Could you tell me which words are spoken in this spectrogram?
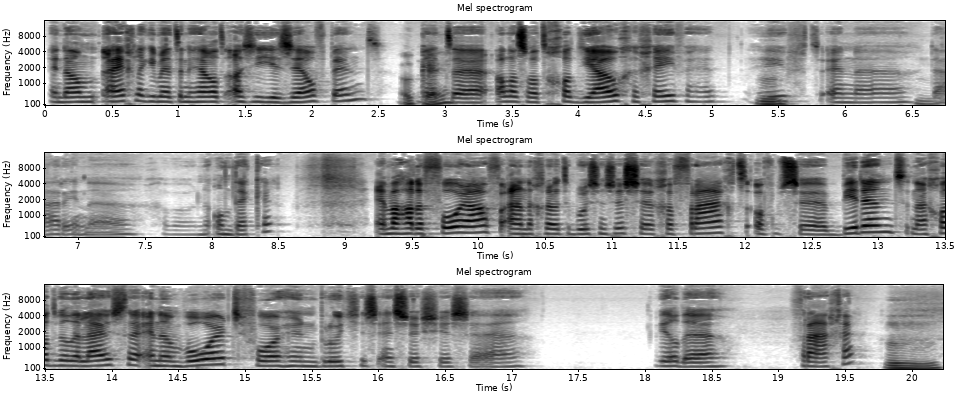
En dan eigenlijk, je bent een held als je jezelf bent. Okay. Met uh, alles wat God jou gegeven he heeft. Mm. En uh, mm. daarin uh, gewoon ontdekken. En we hadden vooraf aan de grote broers en zussen gevraagd of ze biddend naar God wilden luisteren en een woord voor hun broertjes en zusjes wilden vragen. -hmm.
